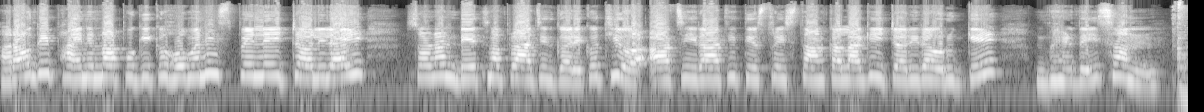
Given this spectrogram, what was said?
हराउँदै फाइनलमा पुगेको हो भने स्पेनले इटलीलाई सडन डेथमा पराजित गरेको थियो। आज राति तेस्रो स्थानका लागि इटली र उरुग्गे भेट्दैछन्।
